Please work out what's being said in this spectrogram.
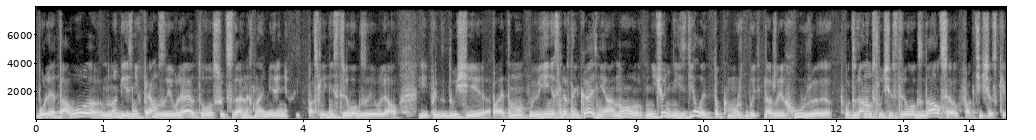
Более того, многие из них прямо заявляют о суицидальных намерениях. И последний стрелок Стрелок заявлял, и предыдущие. Поэтому введение смертной казни, оно ничего не сделает, только может быть даже и хуже. Вот в данном случае Стрелок сдался фактически,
